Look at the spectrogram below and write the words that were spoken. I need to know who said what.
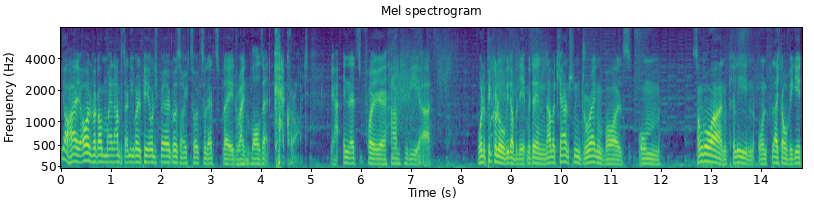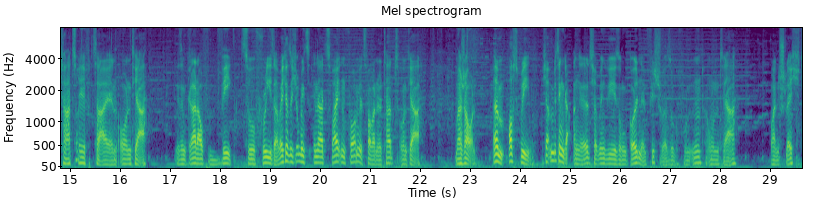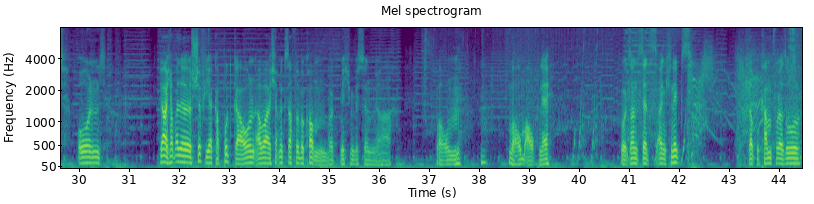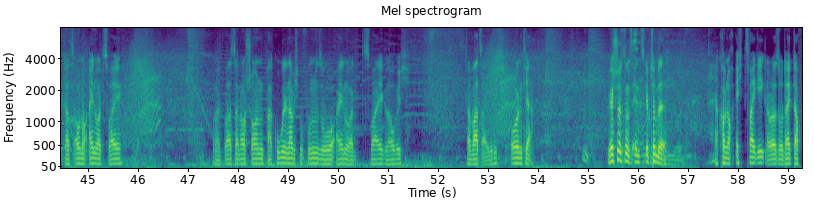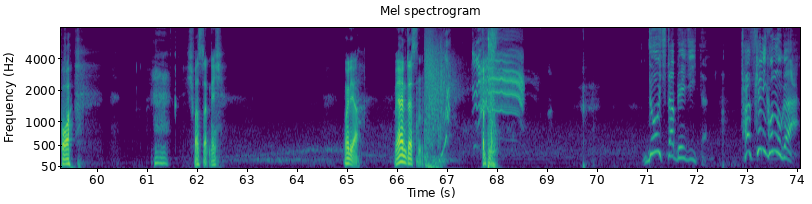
Speaker 1: Ja, hi und willkommen. Mein Name ist Andy P und ich begrüße euch zurück zu Let's Play Dragon Ball Z Kakarot. Ja, in der letzten Folge haben wir wurde Piccolo wiederbelebt mit den namekianischen Dragon Balls, um Son Gohan, Krillin und vielleicht auch Vegeta zur Hilfe zu eilen. Und ja, wir sind gerade auf dem Weg zu Freezer, welcher sich übrigens in der zweiten Form jetzt verwandelt hat. Und ja, mal schauen. Ähm, offscreen. Ich habe ein bisschen geangelt. Ich habe irgendwie so einen goldenen Fisch oder so gefunden. Und ja, war nicht schlecht. Und ja ich habe alle schiffe hier kaputt gehauen aber ich habe nichts dafür bekommen. Wird mich ein bisschen ja warum warum auch ne? Gut sonst jetzt eigentlich nichts ich glaube ein kampf oder so gab es auch noch ein oder zwei. War es dann auch schon. Ein paar kugeln habe ich gefunden so ein oder zwei glaube ich. Da war es eigentlich. Und ja. Wir schützen uns ins getümmel da kommen noch echt zwei gegner oder so direkt davor ich weiß das nicht. Und ja, währenddessen.
Speaker 2: どうしたベジータ助けに来んのか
